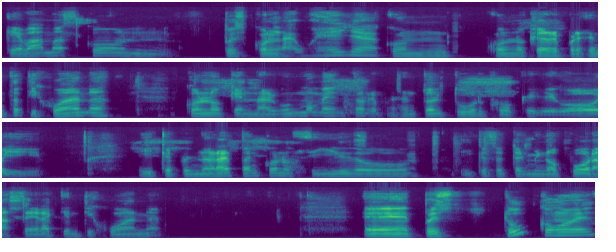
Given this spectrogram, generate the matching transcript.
que va más con, pues, con la huella, con, con lo que representa Tijuana, con lo que en algún momento representó el turco que llegó y y que pues no era tan conocido y que se terminó por hacer aquí en Tijuana. Eh, pues tú, ¿cómo ves?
